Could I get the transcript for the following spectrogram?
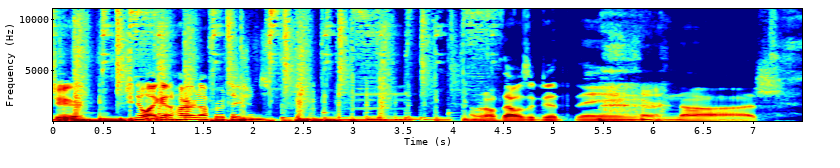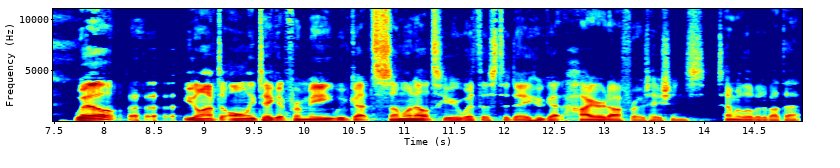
Jared, did you know I got hired off rotations? I don't know if that was a good thing or not. Well, you don't have to only take it from me. We've got someone else here with us today who got hired off rotations. Tell me a little bit about that.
